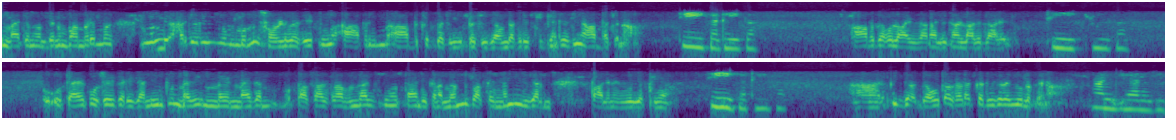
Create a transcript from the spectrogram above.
ਮੈਂ ਤੈਨੂੰ ਅੰਦਰ ਨੂੰ ਬੜੇ ਮੰਮੀ ਹਰ ਜਿਹੜੀ ਮੰਮੀ ਸੁਣ ਲਵੇ ਫੇਰ ਤੂੰ ਆਪਣੀ ਆਪ ਚ ਬਚੀ ਬਚੀ ਜਾਉਂਦਾ ਫਿਰ ਚੀਜ਼ਾਂ ਤੇ ਅਸੀਂ ਆਪ ਬਚਣਾ। ਠੀਕ ਆ ਠੀਕ ਆ। ਆਪ ਦਾ ਇਲਾਜ ਕਰਨਾ ਜਿੱਕਣ ਲੱਗਦਾ ਹੈ ਠੀਕ ਠੀਕ ਆ। ਉਹ ਤਾਂ ਕੋਸ਼ਿਸ਼ ਕਰੇਗਾ ਨਹੀਂ ਤੂੰ ਮੈਂ ਵੀ- ਮੈਂ ਮੈਂ ਤਾਂ ਪਾਸਾ ਸਾਹਿਬ ਹੁੰਦਾ ਤੂੰ ਤਾਂ ਦੇਖਣਾ ਮੈਂ ਵੀ ਪਾਸੇ ਮੈਂ ਵੀ ਗੱਲ ਪਾਲਣੇ ਦੀ ਜੱਫੀਆਂ। ਠੀਕ ਆ ਠੀਕ ਆ। ਹਾਂ ਕਿ ਜਾਉ ਤਾਂ ਸਾਡਾ ਕਦੇ ਕਦੇ ਹੀ ਲੱਗਣਾ। ਹਾਂਜੀ ਹਾਂਜੀ।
